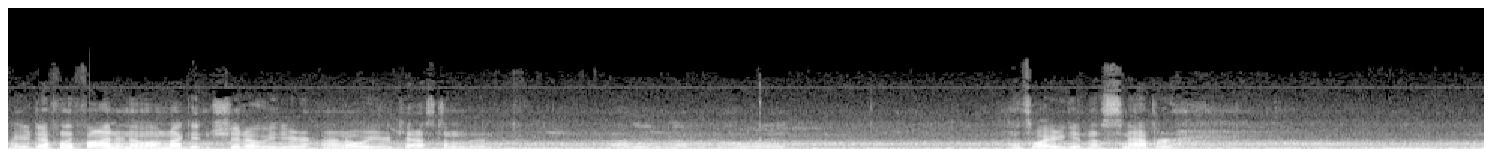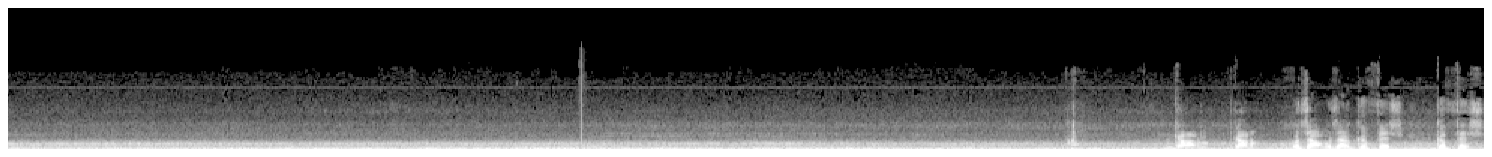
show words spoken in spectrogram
Well, you're definitely finding them. I'm not getting shit over here. I don't know where you're casting, but I didn't drop it the whole way. that's why you're getting a snapper. Got him. Got him. Watch out. Watch out. Good fish. Good fish.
